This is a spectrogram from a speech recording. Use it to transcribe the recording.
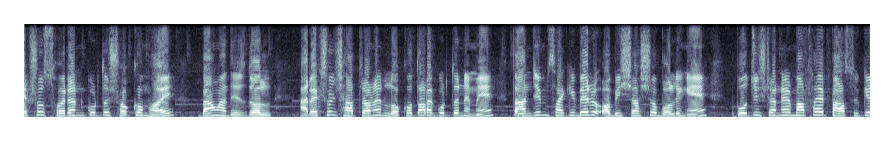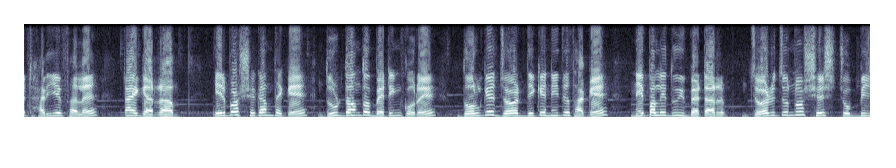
একশো ছয় রান করতে সক্ষম হয় বাংলাদেশ দল। আর একশো সাত রানের লক্ষ্য তারা করতে নেমে তানজিম সাকিবের অবিশ্বাস্য বোলিংয়ে পঁচিশ রানের মাথায় পাঁচ উইকেট হারিয়ে ফেলে টাইগাররা। এরপর সেখান থেকে দুর্দান্ত ব্যাটিং করে দলকে জয়ের দিকে নিতে থাকে নেপালি দুই ব্যাটার। জয়ের জন্য শেষ চব্বিশ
